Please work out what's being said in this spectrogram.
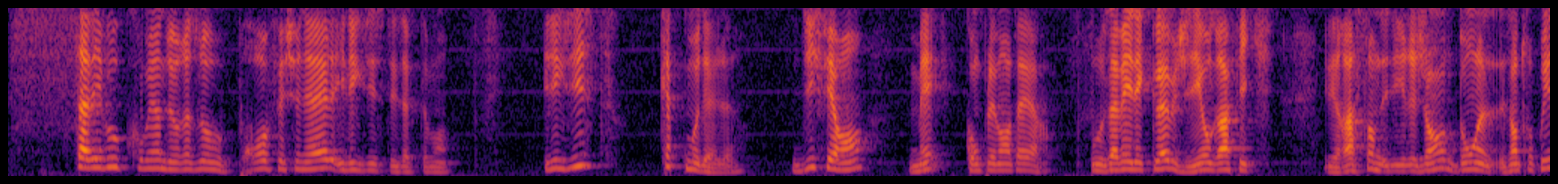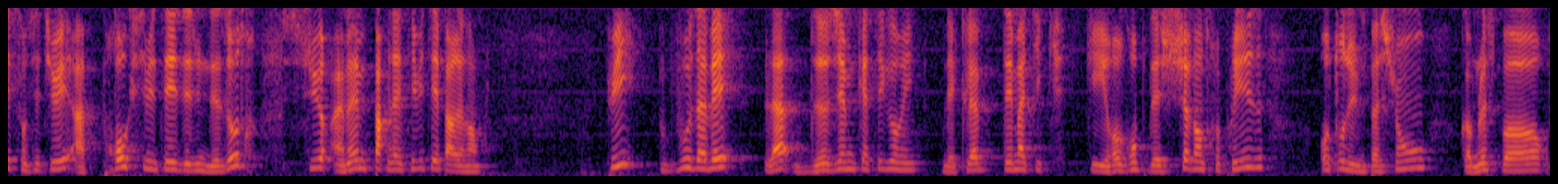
savez-vous combien de réseaux professionnels il existe exactement? Il existe quatre modèles, différents mais complémentaires. Vous avez les clubs géographiques. Ils rassemblent des dirigeants dont les entreprises sont situées à proximité des unes des autres sur un même parc d'activité par exemple. Puis vous avez la deuxième catégorie, les clubs thématiques, qui regroupent des chefs d'entreprise autour d'une passion comme le sport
